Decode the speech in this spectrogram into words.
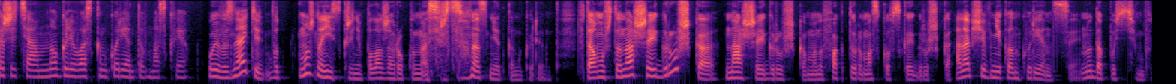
Скажите, а много ли у вас конкурентов в Москве? Ой, вы знаете, вот можно искренне положа руку на сердце, у нас нет конкурентов. Потому что наша игрушка, наша игрушка, мануфактура московская игрушка, она вообще вне конкуренции. Ну, допустим, вот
